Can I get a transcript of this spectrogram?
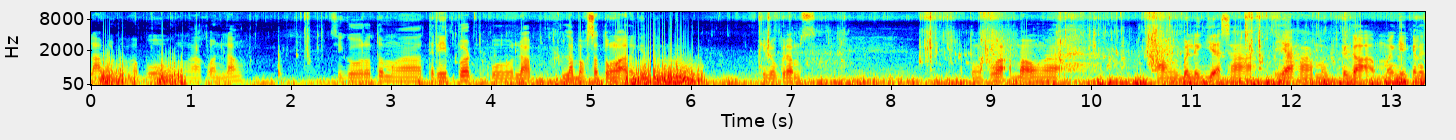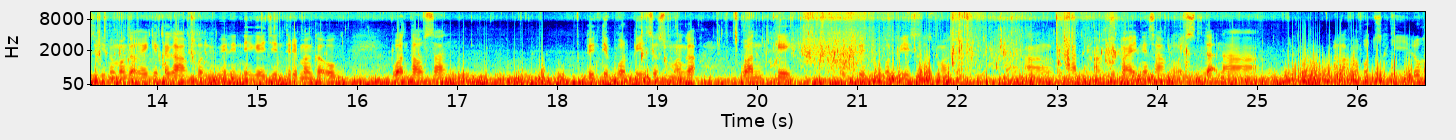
labot mga kabuo mga kuan lang siguro to mga 3 port o lab, labak sa tunga ra gid kilograms. Itong kuha mao nga ang baligya sa iyaha magtaga magi ka na sa ginumaga kay gitaga kon wilin igay gentry maga og 1000 24 pesos mga 1k og 24 pesos mga ang at ang gibayad niya sa akong isda na malakabot sa kilo.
